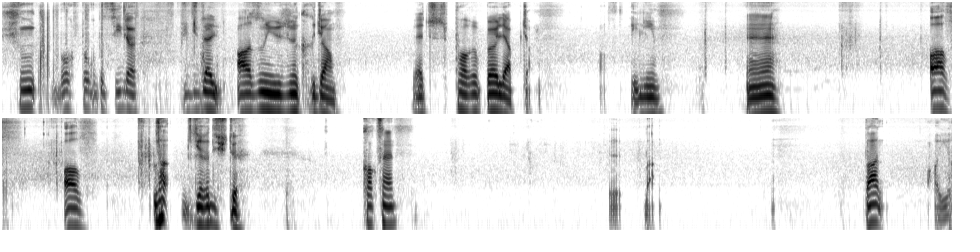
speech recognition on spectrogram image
şu boks torbasıyla bir güzel ağzını yüzünü kıracağım. Ve sporu böyle yapacağım. Eleyim. Ee. Al. Al. Lan yere düştü. Kalk sen. Ee, Lan. Lan. Hayır.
